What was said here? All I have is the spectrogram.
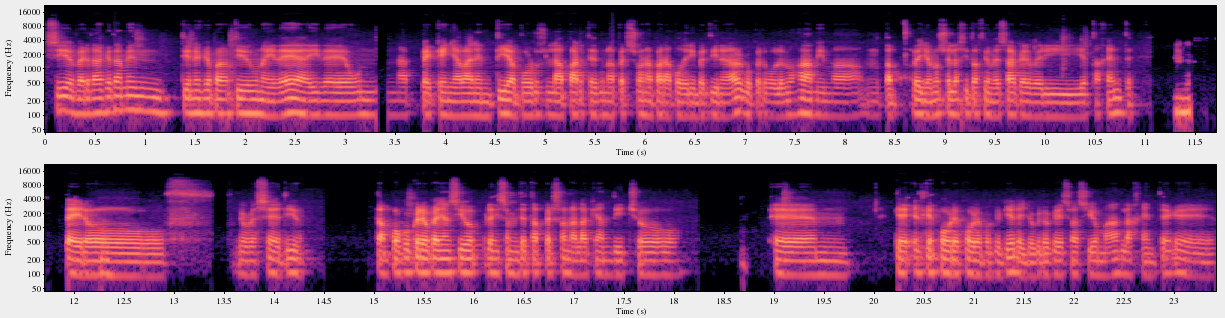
Sí, es verdad que también tiene que partir de una idea y de una pequeña valentía por la parte de una persona para poder invertir en algo, pero volvemos a la misma... Yo no sé la situación de Zuckerberg y esta gente, pero yo qué sé, tío. Tampoco creo que hayan sido precisamente estas personas las que han dicho Em, que el que es pobre es pobre porque quiere. Yo creo que eso ha sido más la gente que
